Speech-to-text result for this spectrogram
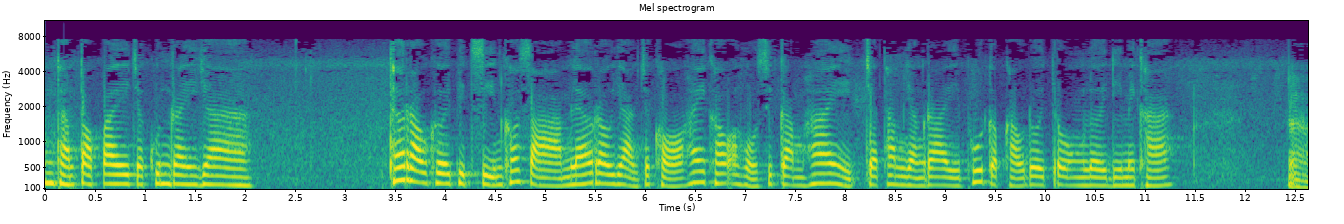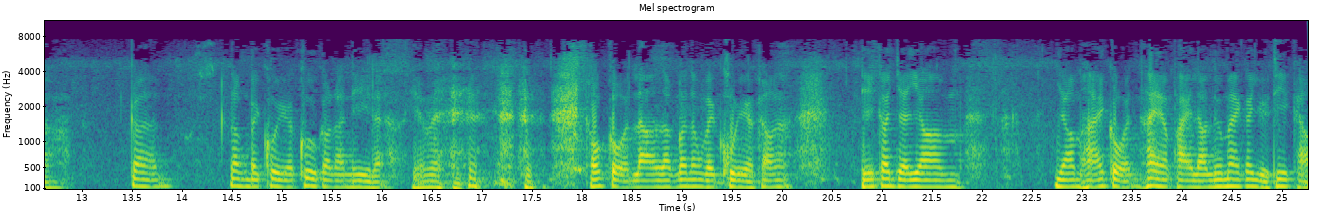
คำถามต่อไปจากคุณไรยา ถ้าเราเคยผิดศีลข้อสามแล้วเราอยากจะขอให้เขาอาโหสิกรรมให้จะทำอย่างไรพูดกับเขาโดยตรงเลยดีไหมคะอ่าก็ต้องไปคุยกับคู่กรณีแหละเห็นไหมเขาโกรธเราเราก็ต้องไปคุยกับเขานี่ก็จะยอมยอมหายโกรธให้อภัยเราหรือไม่ก็อยู่ที่เขา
